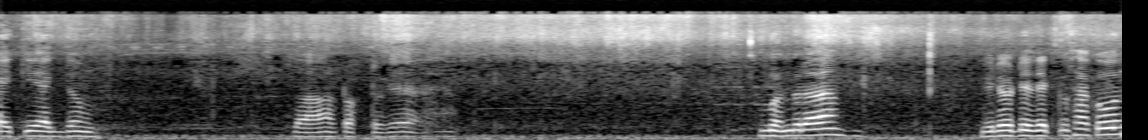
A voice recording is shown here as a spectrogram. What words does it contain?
পাইকি একদম লাল টকটকে। বন্ধুরা ভিডিওটি দেখতে থাকুন।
